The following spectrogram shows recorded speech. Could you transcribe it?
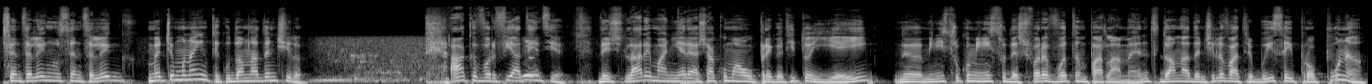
se înțeleg, nu se înțeleg, mergem înainte cu doamna Dăncilă. A, că vor fi, atenție, deci la remaniere, așa cum au pregătit-o ei, uh, ministru cu ministru, deci fără vot în Parlament, doamna Dăncilă va trebui să-i propună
